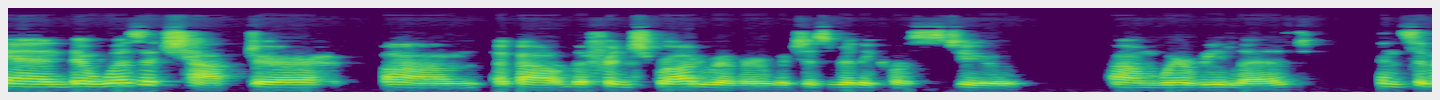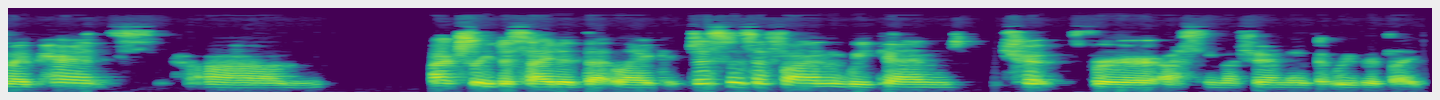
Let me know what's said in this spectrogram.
And there was a chapter um, about the French Broad River, which is really close to um, where we lived. And so my parents um, actually decided that, like, just as a fun weekend trip for us and the family, that we would like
